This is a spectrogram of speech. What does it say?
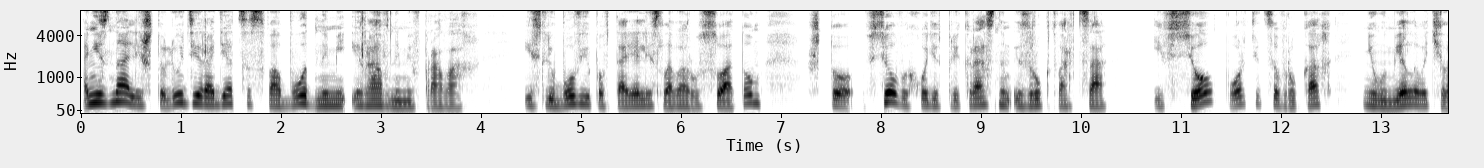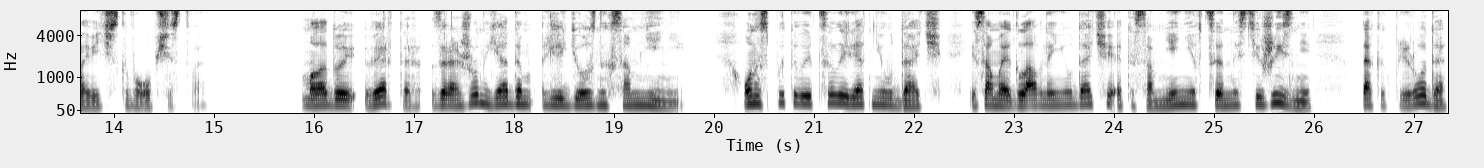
Они знали, что люди родятся свободными и равными в правах, и с любовью повторяли слова Руссо о том, что все выходит прекрасным из рук Творца, и все портится в руках неумелого человеческого общества. Молодой Вертер заражен ядом религиозных сомнений. Он испытывает целый ряд неудач, и самая главная неудача это сомнение в ценности жизни, так как природа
